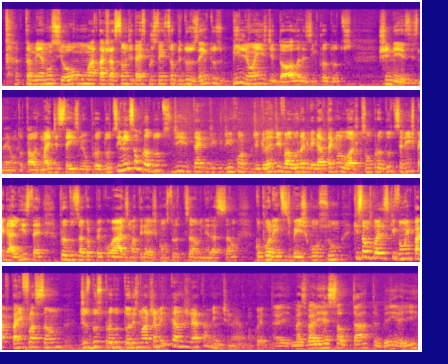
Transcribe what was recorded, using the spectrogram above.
também anunciou uma taxação de 10% sobre 200 bilhões de dólares em produtos chineses chineses, né? um total de mais de 6 mil produtos, e nem são produtos de, de, de, de, grande valor agregado tecnológico, são produtos, se a gente pegar a lista, é produtos agropecuários, materiais de construção, mineração, componentes de bens de consumo, que são coisas que vão impactar a inflação de, dos produtores norte-americanos diretamente. Né? Uma coisa. É, mas vale ressaltar também aí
